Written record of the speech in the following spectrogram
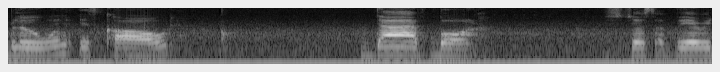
blue one is called Dive Bar. It's just a very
